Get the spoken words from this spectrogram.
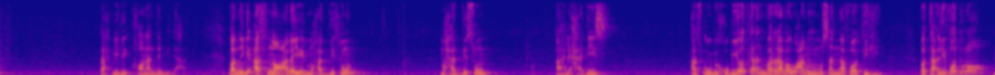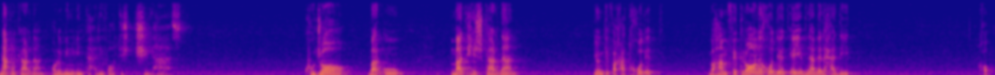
تحویل خواننده می‌دهد. بعد میگه اثنا علیه المحدثون. محدثون اهل حدیث از او به خوبی یاد کردن و رووا عنه مصنفاته. و تعلیفات او را نقل کردن. حالا ببینیم این تعلیفاتش چی هست؟ کجا بر او مدحش کردن؟ یا اینکه فقط خودت و هم فکران خودت ای ابن ابل حدید خب.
